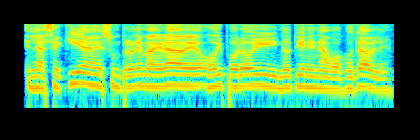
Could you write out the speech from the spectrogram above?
la sequía es un problema grave. Hoy por hoy no tienen agua potable.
